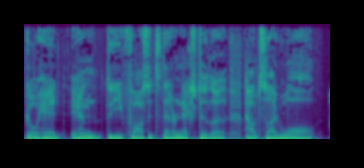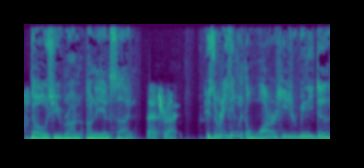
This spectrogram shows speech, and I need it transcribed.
go ahead and the faucets that are next to the outside wall, those you run on the inside. That's right. Is there anything with the water heater we need to,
